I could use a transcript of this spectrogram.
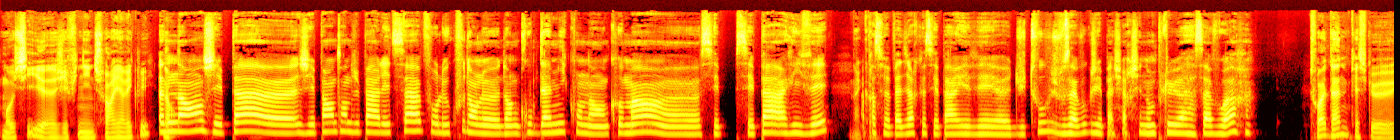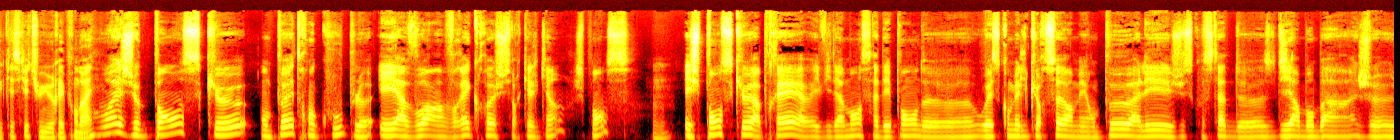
moi aussi, euh, j'ai fini une soirée avec lui. Euh, Non. Non, j'ai pas, euh, j'ai pas entendu parler de ça. Pour le coup, dans le, dans le groupe d'amis qu'on a en commun, euh, c'est, c'est pas arrivé. Après, D'accord. ça veut pas dire que c'est pas arrivé euh, du tout. Je vous avoue que j'ai pas cherché non plus à savoir. Toi, Dan, qu'est-ce que, qu'est-ce que tu lui répondrais? Moi, je pense que on peut être en couple et avoir un vrai crush sur quelqu'un, je pense. Mhm. Et je pense que après, euh, évidemment, ça dépend de où est-ce qu'on met le curseur, mais on peut aller jusqu'au stade de se dire bon bah, je,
